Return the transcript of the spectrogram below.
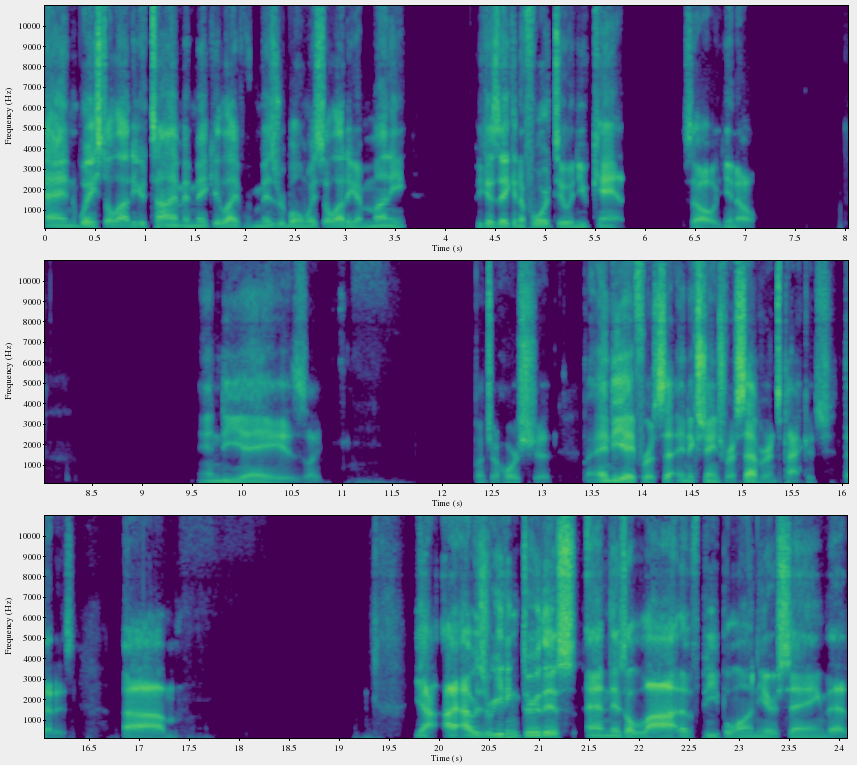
and waste a lot of your time and make your life miserable and waste a lot of your money because they can afford to and you can't. So, you know, NDA is like bunch of horse shit. NDA for a se- in exchange for a severance package, that is. Um, yeah, I, I was reading through this, and there's a lot of people on here saying that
